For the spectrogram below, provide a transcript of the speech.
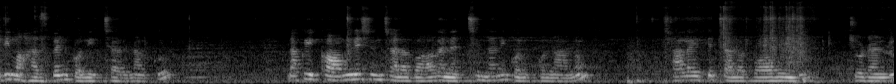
ఇది మా హస్బెండ్ కొనిచ్చారు నాకు. నాకు ఈ కాంబినేషన్ చాలా బాగా నచ్చిందని కొనుక్కున్నాను. చాలా అయితే చాలా బాగుంది. చూడండి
